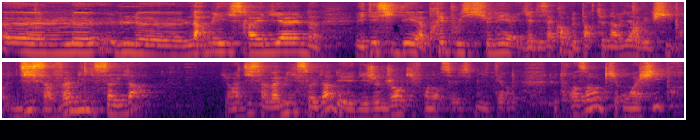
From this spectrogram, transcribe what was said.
Euh, L'armée israélienne est décidée à prépositionner, il y a des accords de partenariat avec Chypre, 10 à 20 000 soldats. Il y aura 10 à 20 000 soldats, des, jeunes gens qui font leur service militaire de, de 3 ans, qui iront à Chypre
